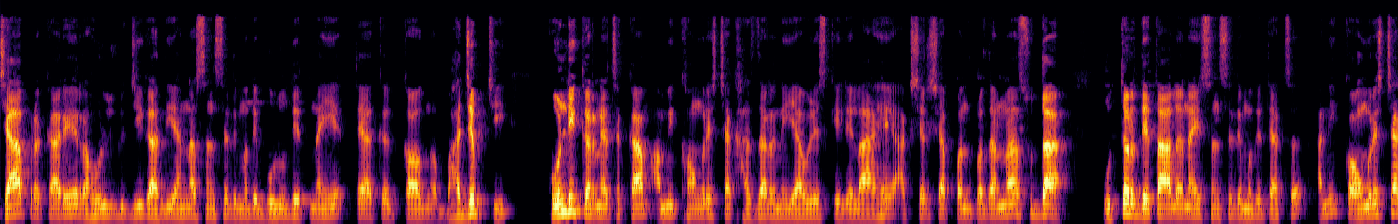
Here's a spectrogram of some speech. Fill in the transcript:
ज्या प्रकारे राहुलजी गांधी यांना संसदेमध्ये बोलू देत नाहीये त्या क- काँग- भाजपची कोंडी करण्याचं काम आम्ही काँग्रेसच्या खासदारांनी यावेळेस केलेलं आहे. अक्षरशः पंतप्रधानांना सुद्धा उत्तर देता आलं नाही संसदेमध्ये त्याचं आणि काँग्रेसच्या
